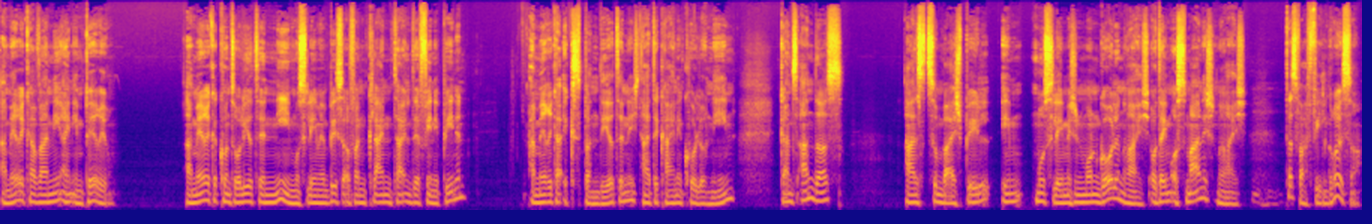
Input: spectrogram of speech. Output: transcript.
Amerika war nie ein Imperium. Amerika kontrollierte nie Muslime bis auf einen kleinen Teil der Philippinen. Amerika expandierte nicht, hatte keine Kolonien. Ganz anders als zum Beispiel im muslimischen Mongolenreich oder im Osmanischen Reich. Mhm. Das war viel größer.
